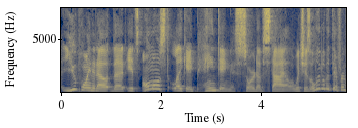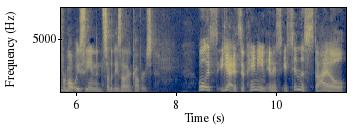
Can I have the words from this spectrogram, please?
you pointed out that it's almost like a painting sort of style, which is a little bit different from what we've seen in some of these other covers. Well, it's yeah, it's a painting, and it's it's in the style.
